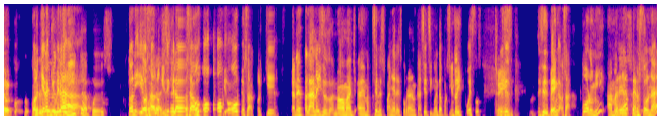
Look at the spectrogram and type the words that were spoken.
pero- que cu- Pero cualquiera es que hubiera, ahorita, pues. Tony, o sea, O lo sea, dice es que el era, o sea, obvio, obvio, o sea, cualquier gana esa lana y dices, no manches, además en España les cobraron casi el 50% de impuestos. Sí. Entonces, dices, venga, o sea, por mí, a manera eso. personal,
